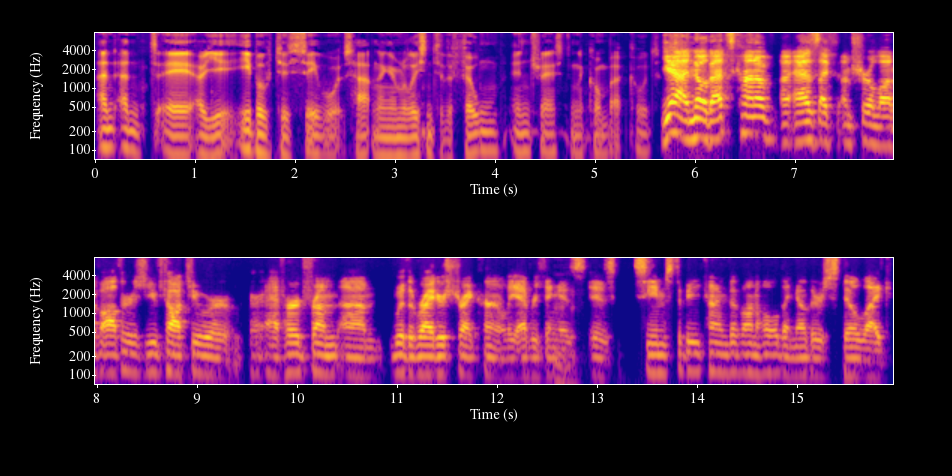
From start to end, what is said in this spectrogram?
And and uh, are you able to say what's happening in relation to the film interest in the combat codes? Yeah, no, that's kind of uh, as I, am sure a lot of authors you've talked to or, or have heard from um, with the writer's strike currently, everything mm-hmm. is is seems to be kind of on hold. I know there's still like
